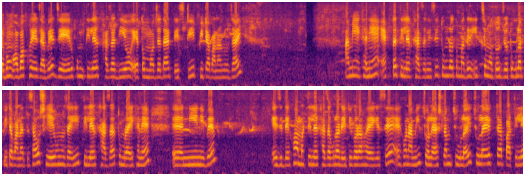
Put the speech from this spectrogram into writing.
এবং অবাক হয়ে যাবে যে এরকম তিলের খাজা দিয়েও এত মজাদার টেস্টি পিঠা বানানো যায়। আমি এখানে একটা তিলের খাজা নিছি। তোমরা তোমাদের ইচ্ছে মতো যতগুলো পিঠা বানাতে চাও, সেই অনুযায়ী তিলের খাজা তোমরা এখানে নিয়ে নিবে। এই যে দেখো, আমার তিলের খাজাগুলো রেডি করা হয়ে গেছে। এখন আমি চলে আসলাম চুলায়। চুলায় একটা পাটিলে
